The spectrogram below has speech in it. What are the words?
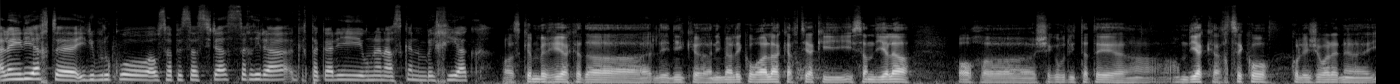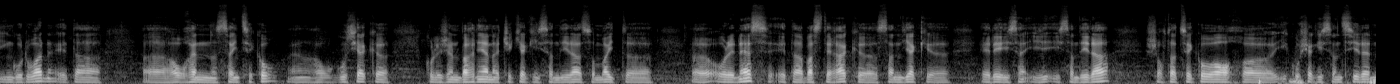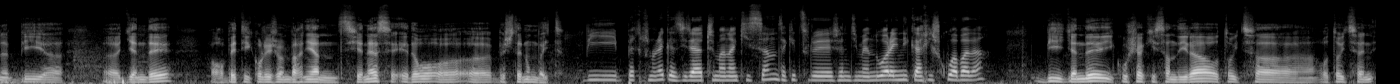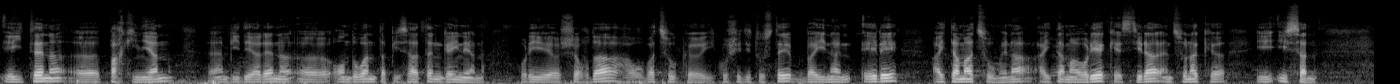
Alain Iriart, hiriburuko hauzapeza zira, zer dira gertakari unen azken behiak? Azken behiak da lehenik animaleko galak arteak izan diela hor uh, seguritate handiak hartzeko kolegioaren inguruan eta uh, zaintzeko. Hor guziak uh, kolegioan barnean atxekiak izan dira zonbait horrenez uh, eta bazterrak uh, zandiak uh, ere izan, izan dira. Sortatzeko hor ikusiak izan ziren bi jende, Hor beti kolegioen barnean zienez edo uh, beste nun bait. Bi pertsonek ez dira txemanak izan, zakit zure sentimendu harainik ahiskua bada? Bi jende ikusiak izan dira otoitza, otoitzen eiten uh, parkinean, eh, bidearen uh, onduan tapizaten gainean. Hori uh, sor da, hau batzuk uh, ikusi dituzte, baina ere aitamatzu, mena aitama horiek ez dira entzunak uh, izan.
